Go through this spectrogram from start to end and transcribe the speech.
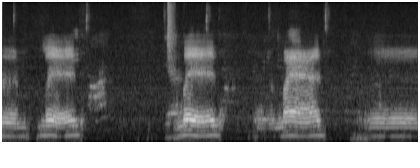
um, Lead, Lead, uh, Lad, uh,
